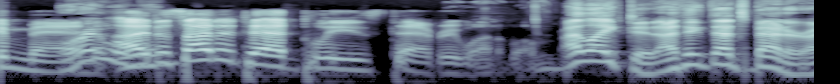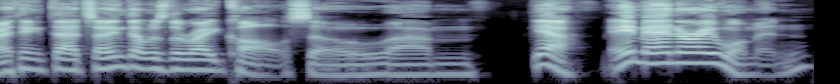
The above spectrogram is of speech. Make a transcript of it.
Amen. or a I decided to add please to every one of them. I liked it. I think that's better. I think that's. I think that was the right call. So, um, yeah, amen or a woman.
